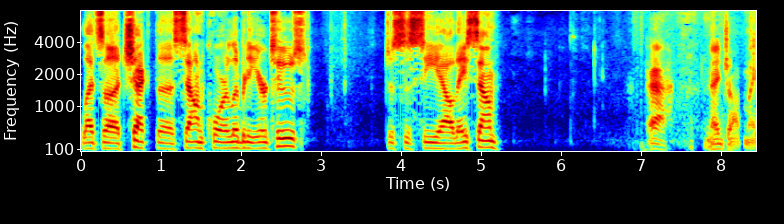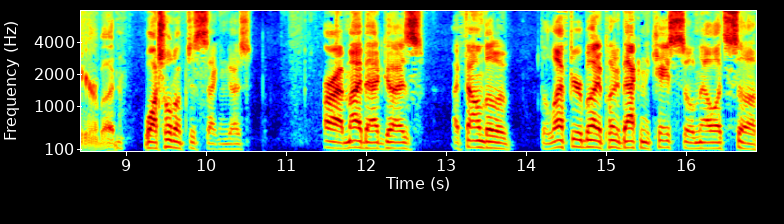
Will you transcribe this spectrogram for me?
let's uh check the Soundcore Liberty Air 2s just to see how they sound. Ah, I dropped my earbud. Watch, hold up just a second, guys. Alright, my bad, guys. I found the the left earbud. I put it back in the case. So now let's uh,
